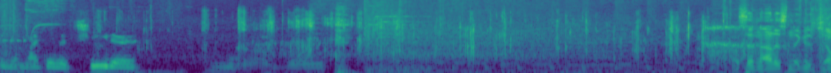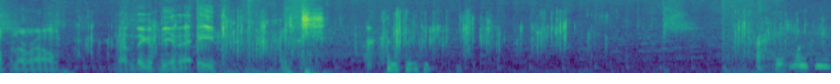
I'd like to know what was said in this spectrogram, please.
Nigga, Michael's a cheater. I said, "Now this nigga's jumping around. Now nigga being an ape." I hate monkeys.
